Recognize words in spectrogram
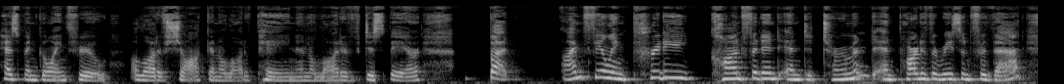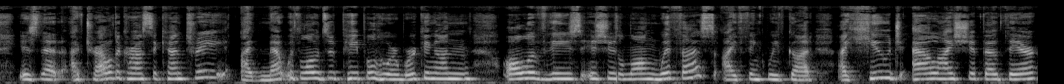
has been going through a lot of shock and a lot of pain and a lot of despair. But I'm feeling pretty confident and determined. And part of the reason for that is that I've traveled across the country. I've met with loads of people who are working on all of these issues along with us. I think we've got a huge allyship out there,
